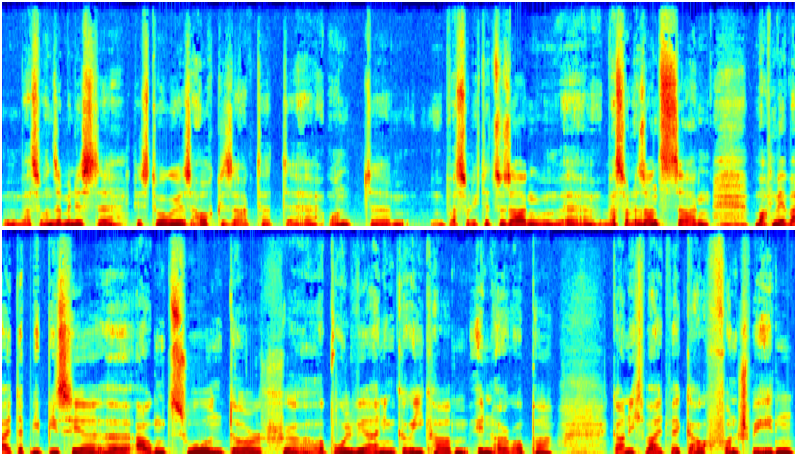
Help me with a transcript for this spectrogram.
was unser Minister Pistorius auch gesagt hat. Äh, und ähm, was soll ich dazu sagen? Was soll er sonst sagen? Machen wir weiter wie bisher, Augen zu und durch, obwohl wir einen Krieg haben in Europa, gar nicht weit weg auch von Schweden.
